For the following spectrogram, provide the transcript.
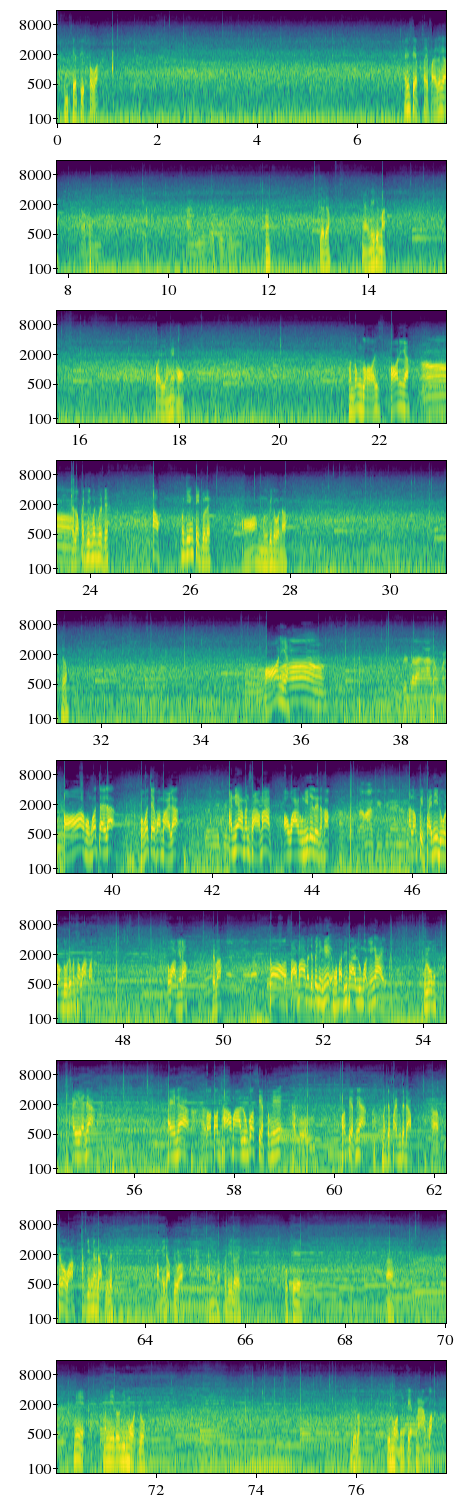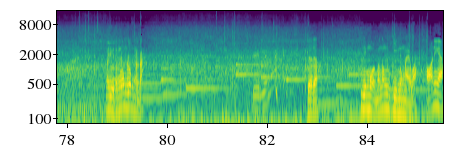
ผมเสียบผิดป่าวะ อันนี้เสียบใส่ไฟแล้วใช่ไหมครับผมอันนี้ไม่ใช่ถูกอยู่นะเดี๋ยวเดี๋ยวหงายมีขึ้นมา ไฟยังไม่ออก มันต้องรอให้อ๋อนี่ไงอ๋อไหนลองไปที่มืดๆดิเอ้าเมื่อกี้ยังติดอยู่เลย อ๋อ มือไปโดนเหรอ เดี๋ยว อ๋อนี่ไง อ๋อมัน เป็นพลังงานของมันอ๋อ ผมเข้าใจละ ผมเข้าใจความหมายละ ตัวนี้เป็นอันเนี้ยมันสามารถเอาวางตรงนี้ได้เลยนะครับครับสามารถติดไปได้นะอะลองปิดไฟนี่ดูลองดูด้วยมันสว่างปะสว่างอยู่เนาะเห็นปะก็สามารถมันจะเป็นอย่างนี้ ผมอธิบายลุงก่อนง่ายๆคุณลุงไอ้อันเนี้ยไอ้อันเนี้ยตอนตอนเช้ามาลุงก็เสียบตรงนี้ครับผมพอเสียบเนี่ยมันจะไฟมันจะดับครับใช่ป่าวะเมื่อกี้มันยังดับอยู่เลยเอาไม่ดับดีกว่าเอาไม่ดับก็ดีเลย โอเค อะนี่มันมีรีโมทอยู่ดีปะรีโมทมันเปียกน้ำว่ะ มาอยู่ตรงร่มๆก่อนปะดีไหมเดี๋ยวเดี๋ยวรีโมทมันต้องยิงตรงไหนวะ อ๋อ นี่ไง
